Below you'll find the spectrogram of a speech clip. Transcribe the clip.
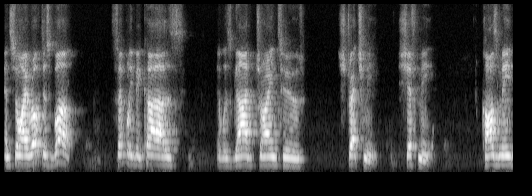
and so I wrote this book simply because it was God trying to stretch me, shift me, cause me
